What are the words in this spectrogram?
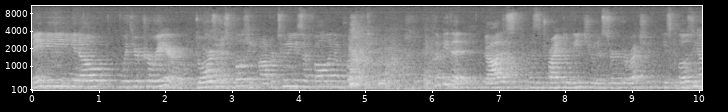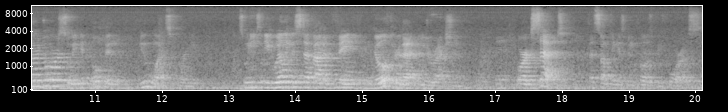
Maybe, you know, with your career, doors are just closing, opportunities are falling apart. It could be that God is, is trying to lead you in a certain direction. He's closing other doors so he can open new ones for you. So we need to be willing to step out in faith and go through that new direction, or accept that something has been closed before us.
